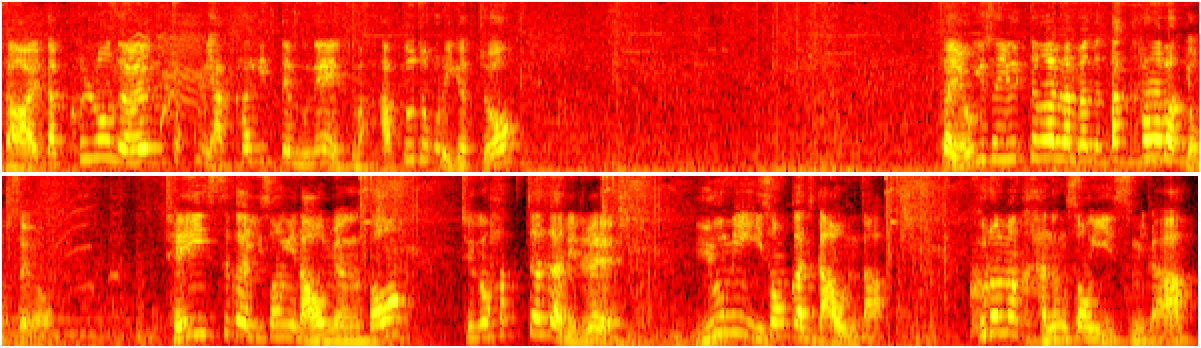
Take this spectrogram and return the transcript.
자 일단 클론은 조금 약하기 때문에 지금 압도적으로 이겼죠? 자 여기서 1등 하려면 딱 하나밖에 없어요. 제이스가 이성이 나오면서 지금 학자 자리를 유미 이성까지 나온다. 그러면 가능성이 있습니다.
